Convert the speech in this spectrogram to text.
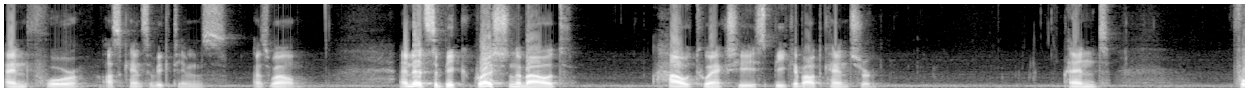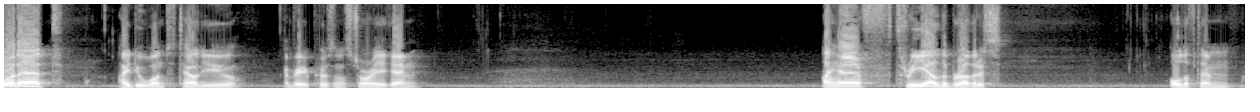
and for us cancer victims as well. And that's the big question about how to actually speak about cancer. And for that, I do want to tell you a very personal story again. I have three elder brothers. All of them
